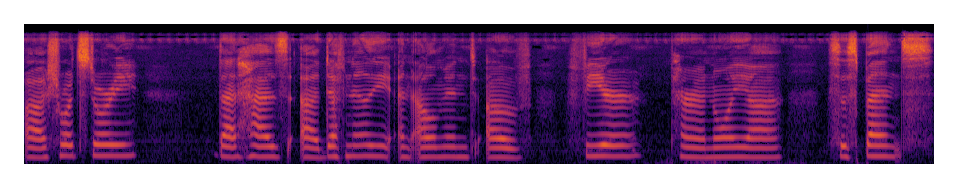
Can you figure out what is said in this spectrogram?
uh, short story that has uh, definitely an element of fear, paranoia, suspense,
